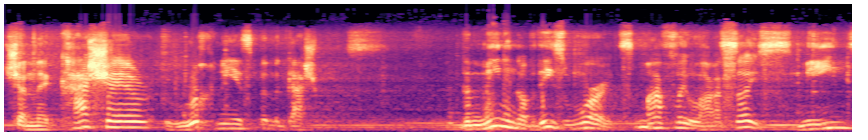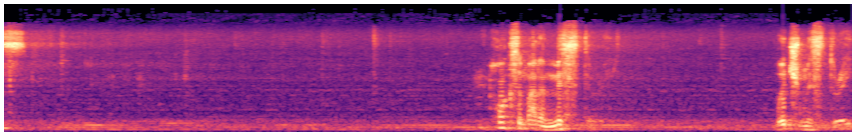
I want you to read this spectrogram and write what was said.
Shemekasher ruchnius begashmius. The meaning of these words, mafli lasois, means talks about a mystery. Which mystery?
